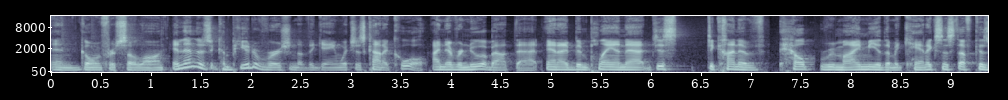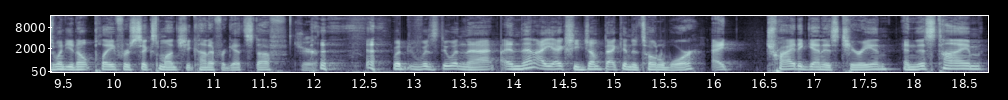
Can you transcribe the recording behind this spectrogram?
and, going for so long. And then there's a computer version of the game, which is kind of cool. I never knew about that. And I've been playing that just to kind of help remind me of the mechanics and stuff because when you don't play for six months you kind of forget stuff Sure. but was doing that and then i actually jumped back into total war i tried again as tyrion and this time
